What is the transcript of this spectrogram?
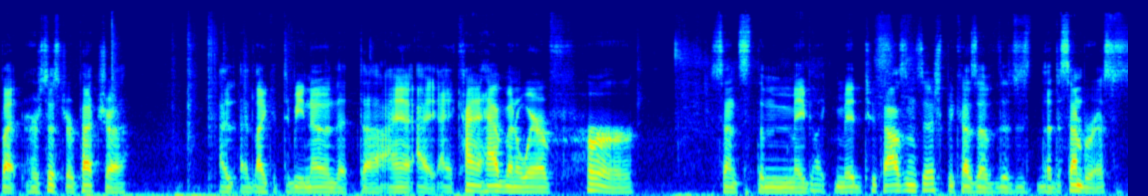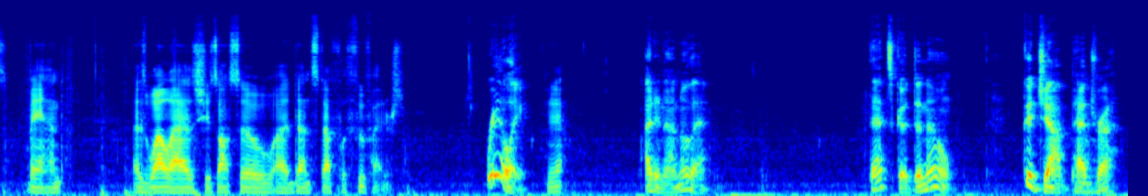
But her sister Petra. I, I'd like it to be known that uh, I, I, I kind of have been aware of her since the maybe like mid 2000s ish because of the the Decemberists band, as well as she's also uh, done stuff with Foo Fighters. Really? Yeah. I did not know that. That's good to know. Good job, Petra.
